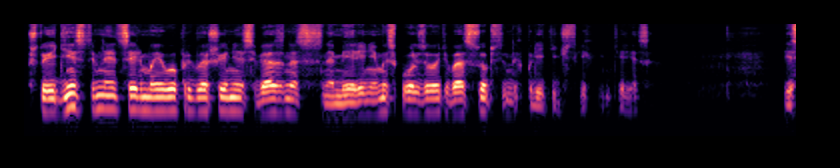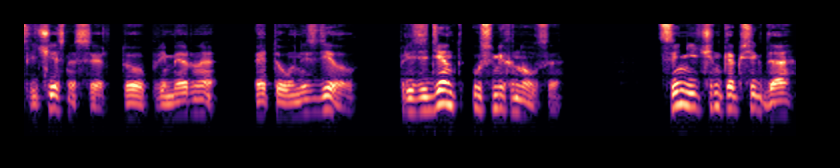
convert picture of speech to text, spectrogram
что единственная цель моего приглашения связана с намерением использовать вас в собственных политических интересах. Если честно, сэр, то примерно это он и сделал». Президент усмехнулся. «Циничен, как всегда,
